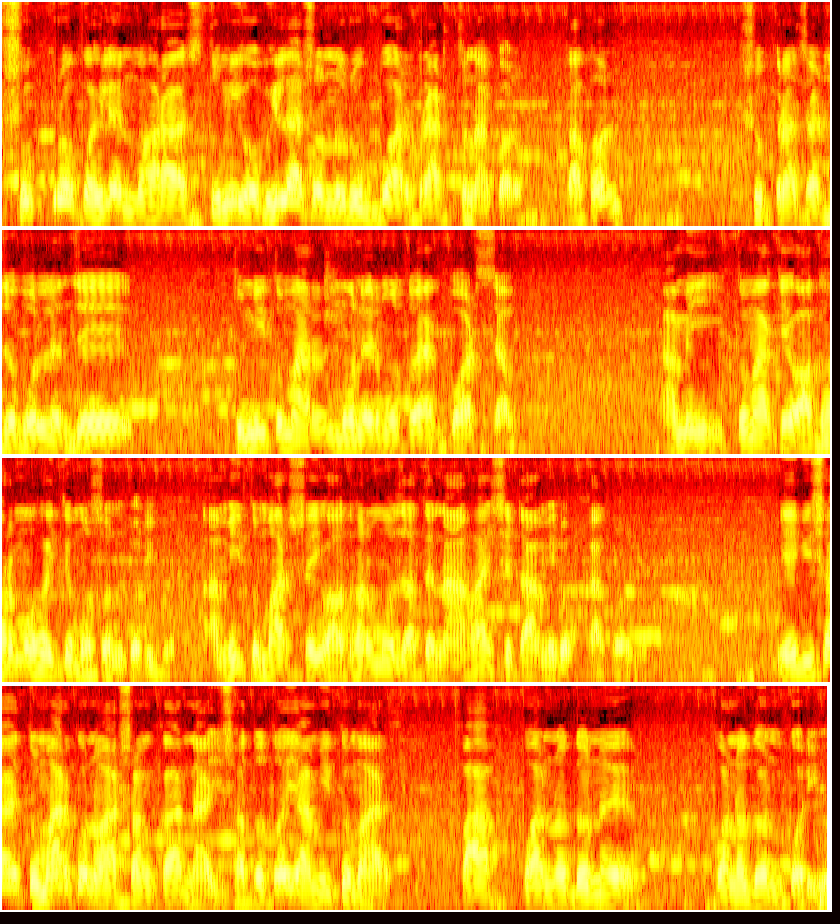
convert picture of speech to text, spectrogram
শুক্র কহিলেন, মহারাজ, তুমি অভিলাষ অনুরূপ বর প্রার্থনা করো। তখন শুক্রাচার্য বললেন, যে তুমি তোমার মনের মতো এক বর চাও। আমি তোমাকে অধর্ম হইতে মোচন করিব। আমি তোমার সেই অধর্ম যাতে না হয়, সেটা আমি রক্ষা করব। এ বিষয়ে তোমার কোনো আশঙ্কা নাই। সততই আমি তোমার পাপ কনদনের কনদন করিব।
